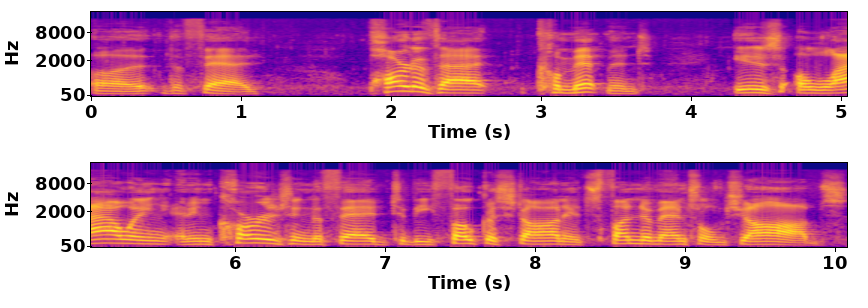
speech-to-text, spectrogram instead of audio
uh, the Fed. Part of that commitment is allowing and encouraging the Fed to be focused on its fundamental jobs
